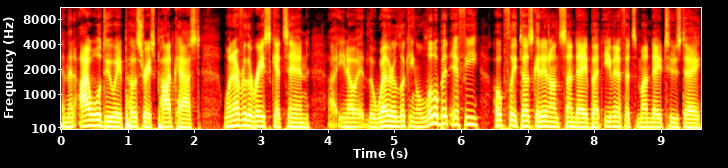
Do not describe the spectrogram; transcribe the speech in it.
And then I will do a post race podcast whenever the race gets in. Uh, you know, the weather looking a little bit iffy. Hopefully, it does get in on Sunday, but even if it's Monday, Tuesday,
